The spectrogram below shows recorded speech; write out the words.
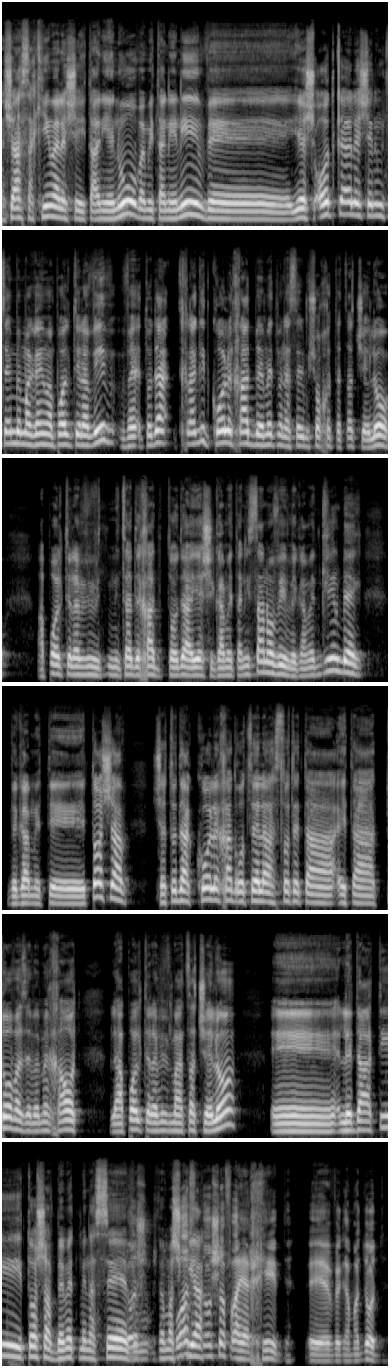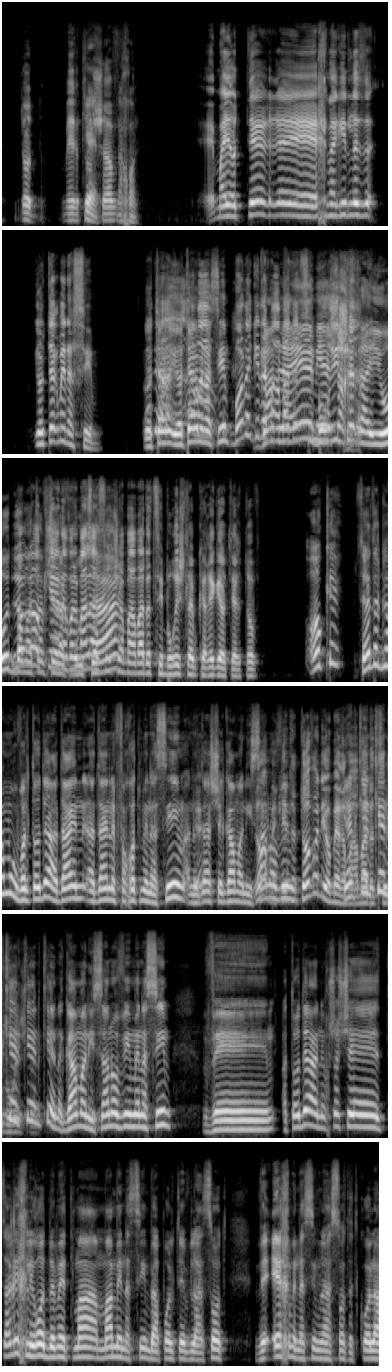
אה, העסקים האלה שהתעניינו ומתעניינים, ויש עוד כאלה שנמצאים במגעים עם הפועל תל אביב, ואתה יודע, צריך להגיד, כל אחד באמת מנסה למשוך את הצד שלו. הפועל תל אביב מצד אחד, אתה יודע, יש גם את הניסנובים וגם את גרינברג וגם את uh, תושב, שאתה יודע, כל אחד רוצה לעשות את, ה, את הטוב הזה במרכאות להפועל תל אביב מהצד שלו. Uh, לדעתי תושב באמת מנסה תוש- ו- ומשקיע. בועז תושף היחיד, אה, וגם הדוד, דוד, מאיר כן, תושב, נכון. הם היותר, איך נגיד לזה, יותר מנסים. לא יותר, יודע, יותר אבל מנסים, בוא נגיד גם להם יש של... אחריות לא, במצב לא, של כן, אבל מה הקבוצה. לעשות שהמעמד הציבורי שלהם כרגע יותר טוב? אוקיי, בסדר גמור, אבל אתה יודע, עדיין, עדיין לפחות מנסים, אני כן. יודע שגם לא, הניסנובים... בקטע טוב אני אומר, כן, המעמד כן, כן, הציבורי כן, שלהם. כן, כן, גם הניסנובים מנסים, ואתה יודע, אני חושב שצריך לראות באמת מה, מה מנסים בהפועל תל אביב לעשות, ואיך מנסים לעשות את כל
